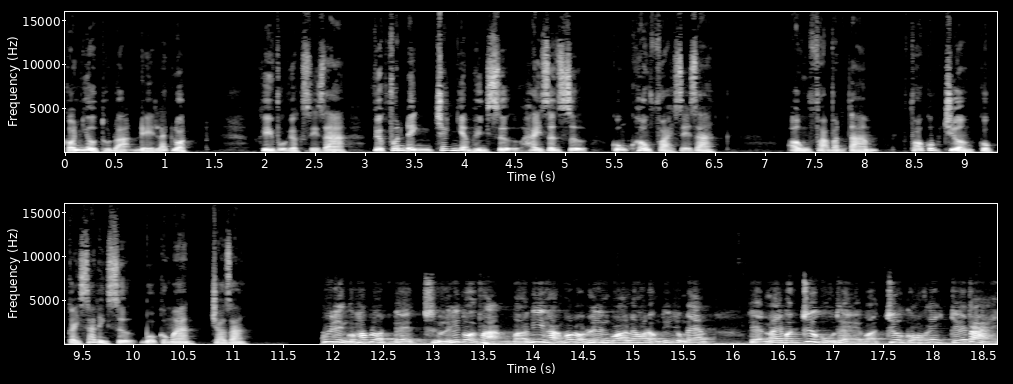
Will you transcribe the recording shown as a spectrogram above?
có nhiều thủ đoạn để lách luật. Khi vụ việc xảy ra, việc phân định trách nhiệm hình sự hay dân sự cũng không phải dễ dàng. Ông Phạm Văn Tám, Phó Cục trưởng Cục Cảnh sát Hình sự Bộ Công an cho rằng Quy định của pháp luật về xử lý tội phạm và vi phạm pháp luật liên quan đến hoạt động tín dụng đen hiện nay vẫn chưa cụ thể và chưa có cái chế tài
